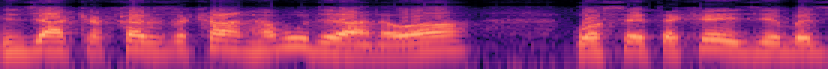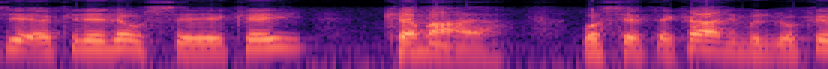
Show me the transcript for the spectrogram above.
إن جاك قرزكان همو درانوا وسيتكي جيبجي أكلي لو سيكي كمايا وەسێتەکانی مردوەکە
